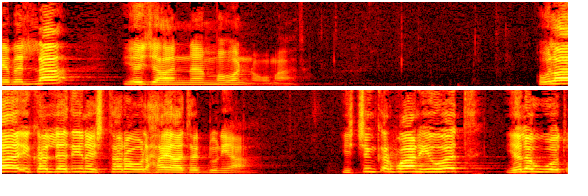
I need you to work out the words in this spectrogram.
የበላ የጀሃነም መሆን ነው ማለት ነው። ኡላይከ ለዚነ እሽተረው ልሐያት ዱኒያ ይችን ቅርቧን ህይወት የለወጡ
